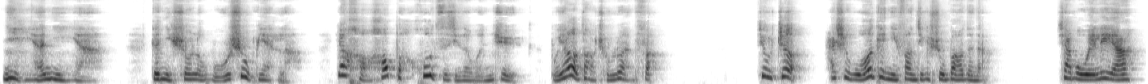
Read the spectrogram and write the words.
你呀，你呀，跟你说了无数遍了，要好好保护自己的文具，不要到处乱放。就这。还是我给你放进书包的呢，下不为例啊！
